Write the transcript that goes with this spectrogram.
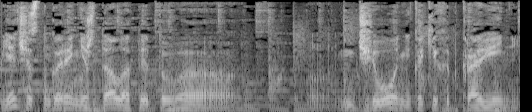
я, честно говоря, не ждал от этого э, ничего, никаких откровений.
